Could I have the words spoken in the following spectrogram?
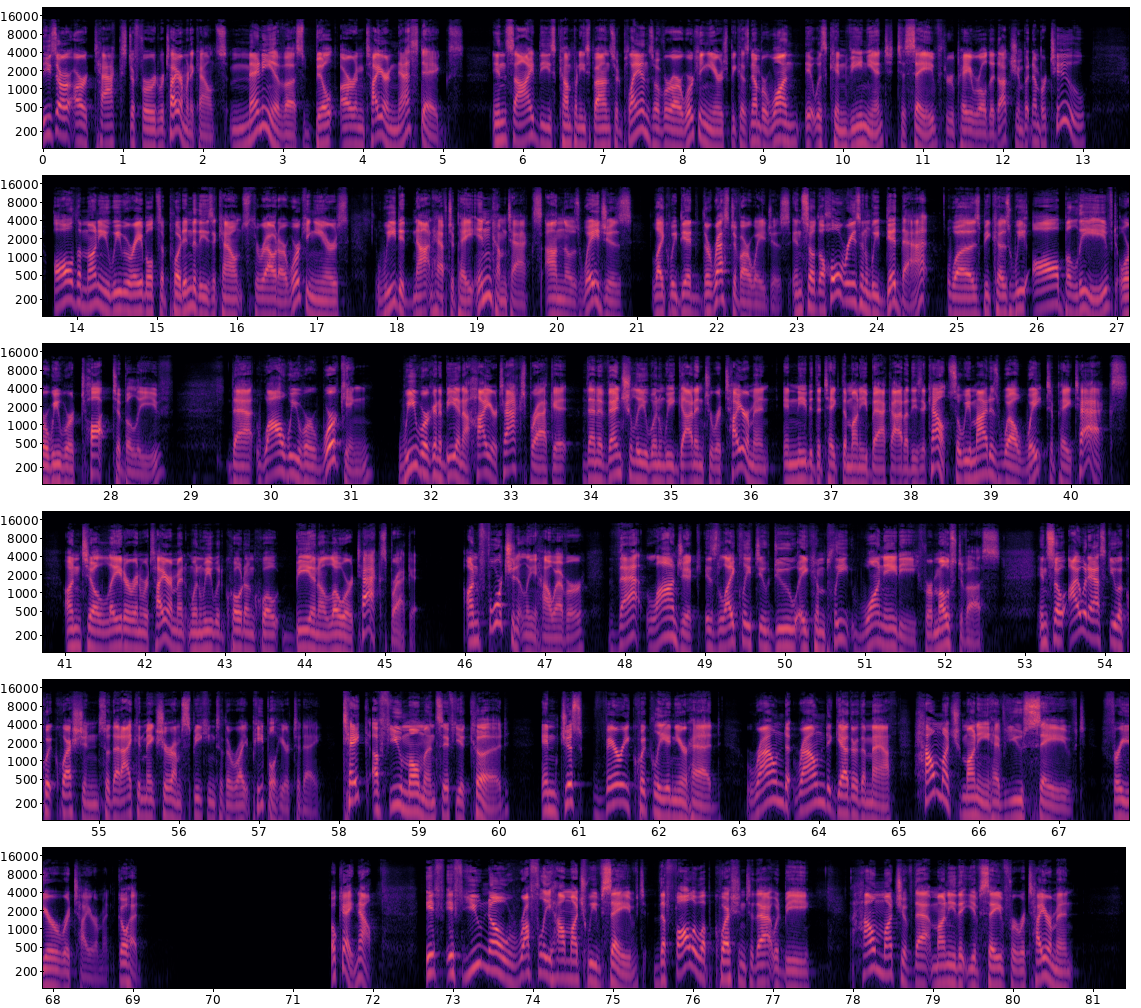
These are our tax deferred retirement accounts. Many of us built our entire nest eggs inside these company sponsored plans over our working years because number one, it was convenient to save through payroll deduction. But number two, all the money we were able to put into these accounts throughout our working years, we did not have to pay income tax on those wages like we did the rest of our wages. And so the whole reason we did that was because we all believed, or we were taught to believe, that while we were working, we were going to be in a higher tax bracket than eventually when we got into retirement and needed to take the money back out of these accounts. So we might as well wait to pay tax until later in retirement when we would quote unquote be in a lower tax bracket. Unfortunately, however, that logic is likely to do a complete 180 for most of us. And so I would ask you a quick question so that I can make sure I'm speaking to the right people here today. Take a few moments, if you could, and just very quickly in your head, round round together the math. How much money have you saved for your retirement? Go ahead. Okay, now, if if you know roughly how much we've saved, the follow-up question to that would be how much of that money that you've saved for retirement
